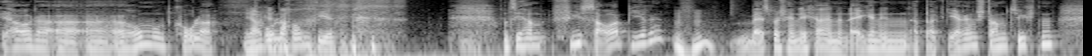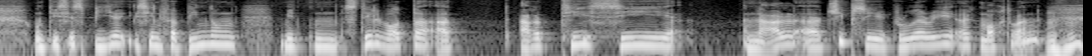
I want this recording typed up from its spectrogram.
Ja. ja, oder äh, äh, Rum und Cola. Ja, Cola genau. Rumbier. und sie haben viel Sauerbiere, mhm. weil es wahrscheinlich auch einen eigenen Bakterienstamm züchten. Und dieses Bier ist in Verbindung mit dem Stillwater Artisi Nal äh, Gypsy Brewery äh, gemacht worden. Mhm.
